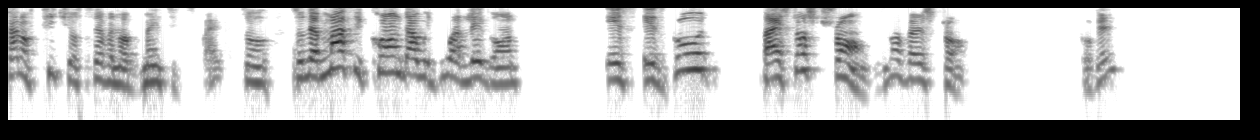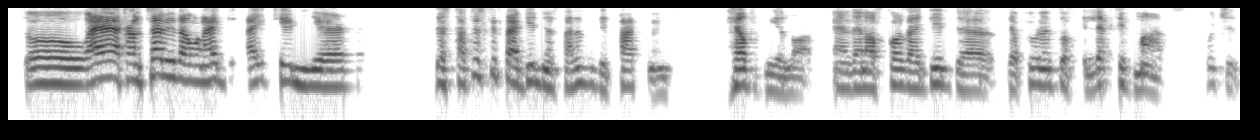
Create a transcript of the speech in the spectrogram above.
kind of teach yourself and augment it, right? So, so the math econ that we do at Legon is, is good, but it's not strong. It's not very strong, okay? So I, I can tell you that when I, I came here, the statistics I did in the statistics department helped me a lot. And then of course I did the, the equivalent of elective maths, which is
